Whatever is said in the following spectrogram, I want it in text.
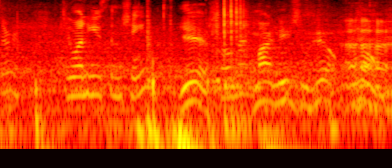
sir. Do you want to use the machine? Yes, might need some help. Come on.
